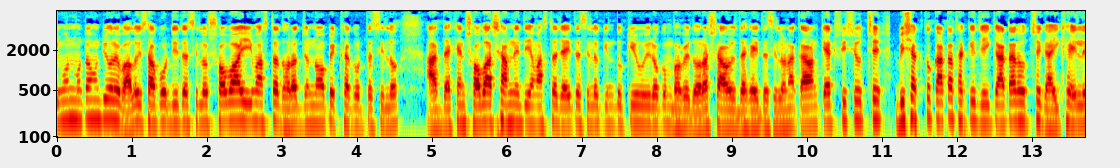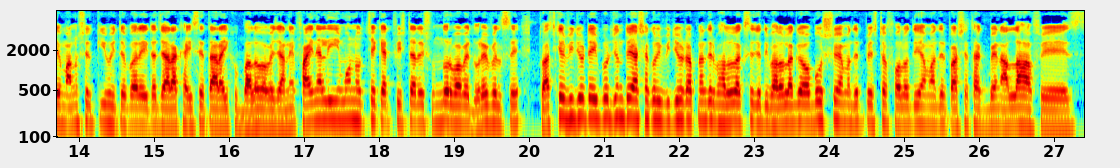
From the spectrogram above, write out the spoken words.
ইমন মোটামুটি ওরে ভালোই সাপোর্ট দিতেছিল। সবাই এই মাছটা ধরার জন্য অপেক্ষা করতেছিল। আর দেখেন, সবার সামনে দিয়ে মাছটা যাইতেছিল, কিন্তু কেউ ওই রকম ভাবে ধরার সাহস দেখাইতেছিল না। কারণ ক্যাটফিশে হচ্ছে বিষাক্ত কাটা থাকে যেই কাটার হচ্ছে, গাই খাইলে মানুষের কি হইতে পারে, এটা যারা খাইছে তারাই খুব ভালোভাবে জানে। ফাইনালি ইমন হচ্ছে ক্যাটফিশটারে সুন্দরভাবে ধরে ফেলছে। তো আজকের ভিডিওটা এই পর্যন্তই। আশা করি ভিডিওটা আপনাদের ভালো লাগছে। যদি ভালো লাগে, অবশ্যই আমাদের পেজটা ফলো দিয়ে আমাদের পাশে থাকবেন। আল্লাহ হাফেজ।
